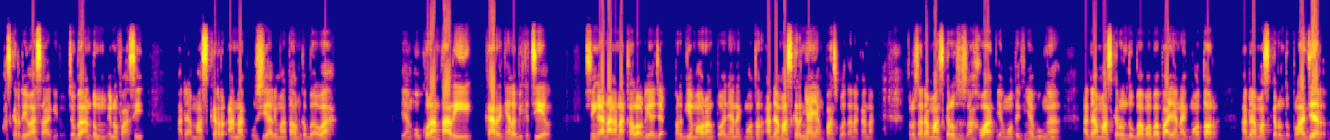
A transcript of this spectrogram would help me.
masker dewasa gitu. Coba antum inovasi, ada masker anak usia 5 tahun ke bawah. Yang ukuran tali karetnya lebih kecil. Sehingga anak-anak kalau diajak pergi sama orang tuanya naik motor, ada maskernya yang pas buat anak-anak. Terus ada masker khusus akhwat yang motifnya bunga. Ada masker untuk bapak-bapak yang naik motor. Ada masker untuk pelajar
